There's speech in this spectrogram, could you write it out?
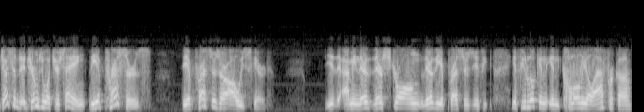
just in, in terms of what you're saying, the oppressors, the oppressors are always scared. I mean, they're they're strong. They're the oppressors. If you if you look in in colonial Africa,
